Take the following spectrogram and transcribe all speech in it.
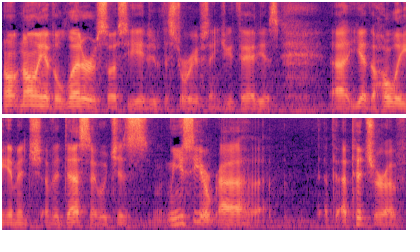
not only have the letter associated with the story of St. Jude Thaddeus, uh, you have the holy image of Edessa, which is when you see a, uh, a, picture of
